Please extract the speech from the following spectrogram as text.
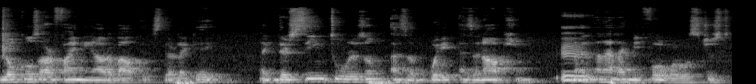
Locals are finding out about this. They're like, hey, like they're seeing tourism as a way as an option, and, and not like before where it was just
